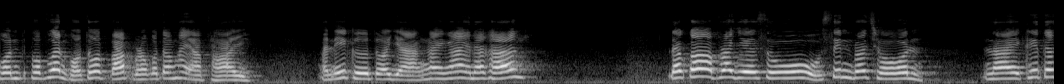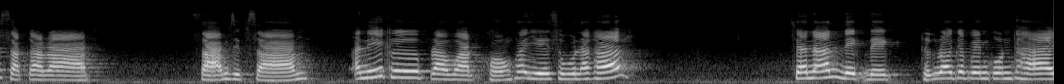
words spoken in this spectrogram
คนพอเพื่อนขอโทษปั๊บเราก็ต้องให้อภัย อันนี้คือตัวอย่างง่าย ๆนะคะ แล้วก็พระเยซูสิ้นพระชน ในคริสตศักราช 33 อันนี้คือประวัติของพระเยซูนะคะ ฉะนั้นเด็กๆถึงเราจะเป็นคนไทย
